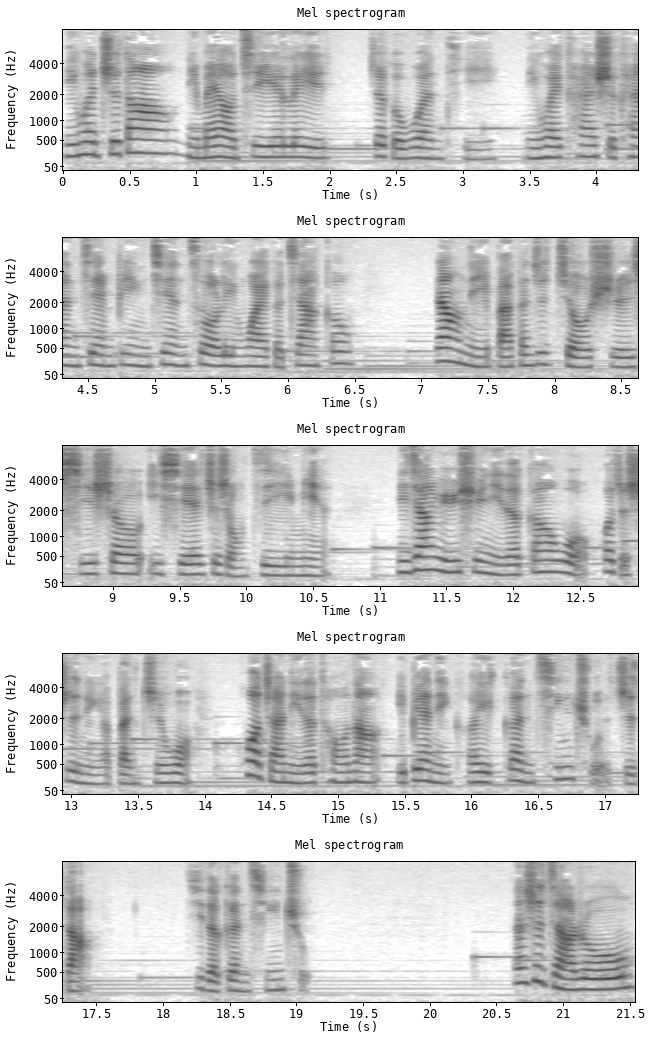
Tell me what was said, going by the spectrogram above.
你会知道你没有记忆力这个问题。你会开始看见并建造另外一个架构，让你百分之九十吸收一些这种记忆面。你将允许你的高我或者是你的本质我扩展你的头脑，以便你可以更清楚的知道，记得更清楚。但是，假如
